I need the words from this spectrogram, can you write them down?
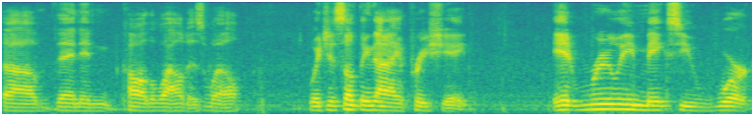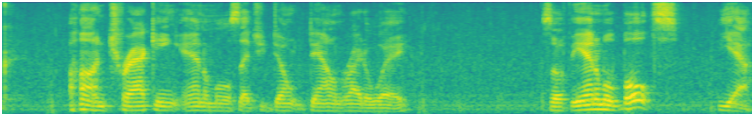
uh, than in Call of the Wild as well, which is something that I appreciate. It really makes you work on tracking animals that you don't down right away. So if the animal bolts, yeah,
